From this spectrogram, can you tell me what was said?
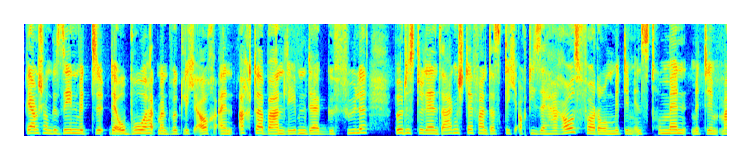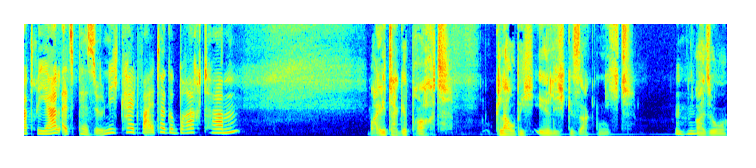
Wir haben schon gesehen, mit der Oboe hat man wirklich auch ein Achterbahnleben der Gefühle. Würdest du denn sagen, Stefan, dass dich auch diese Herausforderungen mit dem Instrument, mit dem Material als Persönlichkeit weitergebracht haben? Weitergebracht, glaube ich ehrlich gesagt nicht. Mhm. Also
